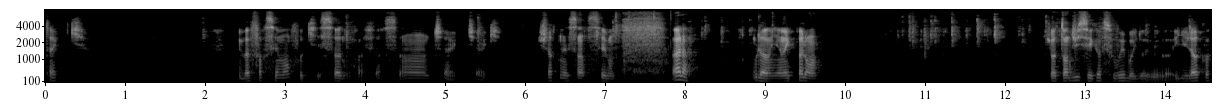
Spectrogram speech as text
tac. Et bah forcément faut qu'il y ait ça, donc on va faire ça, check, check. 1, c'est bon. Voilà. Oula, il y a un mec pas loin. J'ai entendu ses coffres s'ouvrir, bon, il, est là quoi.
